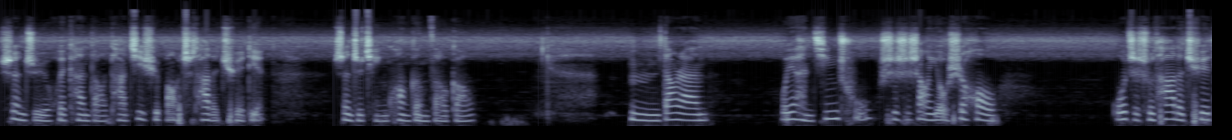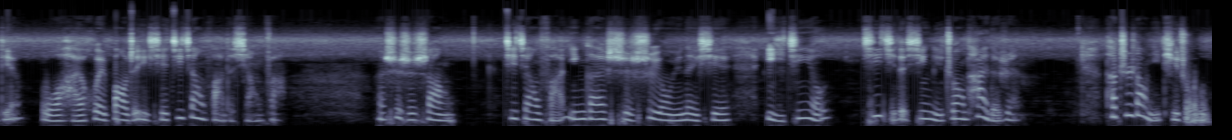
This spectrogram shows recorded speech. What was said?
甚至于会看到他继续保持他的缺点，甚至情况更糟糕。嗯，当然，我也很清楚，事实上有时候我指出他的缺点，我还会抱着一些激将法的想法。那事实上，激将法应该是适用于那些已经有积极的心理状态的人。他知道你提出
